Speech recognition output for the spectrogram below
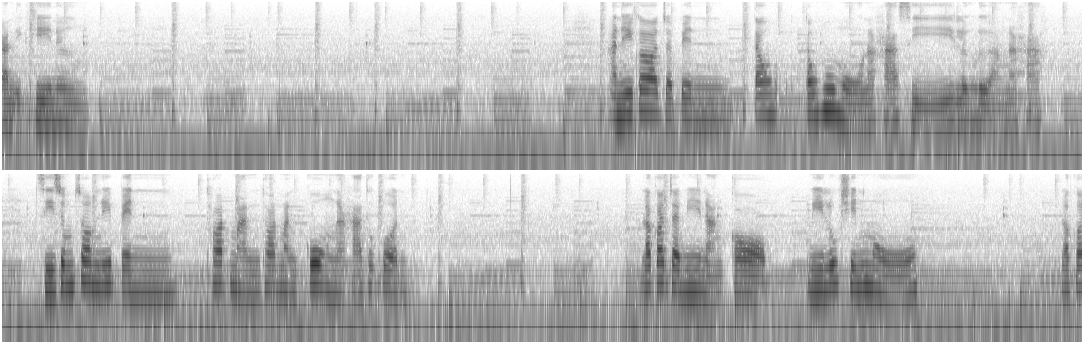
กันอีกทีหนึ่ง อันนี้ก็จะเป็นเต้าเต้าหู้หมูนะคะ สีเหลืองๆนะคะ สีส้มๆนี่เป็นทอดมันทอดมันกุ้งนะคะ ทุกคน แล้วก็จะมีหนังกรอบ มีลูกชิ้นหมู แล้วก็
